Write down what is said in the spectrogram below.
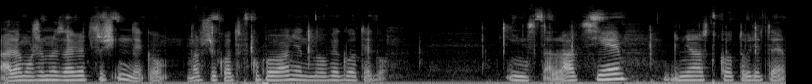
Ale możemy zagrać coś innego. Na przykład w kupowanie nowego tego. Instalacje. Gniazdko to będzie te.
